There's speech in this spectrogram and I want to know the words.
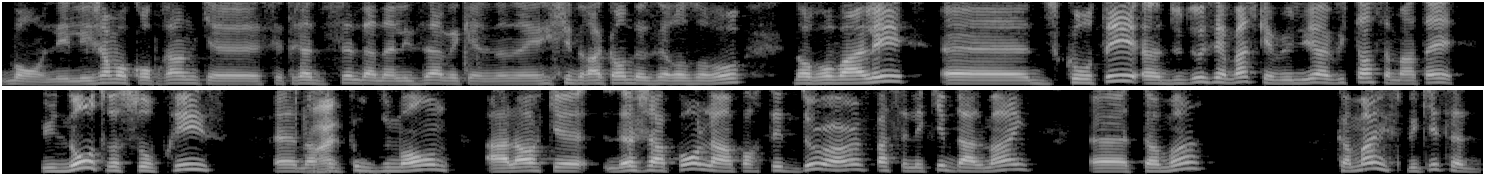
bon les, gens vont comprendre que c'est très difficile d'analyser avec, une, rencontre de 0-0. Donc, on va aller du côté du deuxième match qui avait eu lieu à 8 h ce matin. Une autre surprise dans cette Coupe du Monde alors que le Japon l'a emporté 2-1 face à l'équipe d'Allemagne. Euh, Thomas, comment expliquer cette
